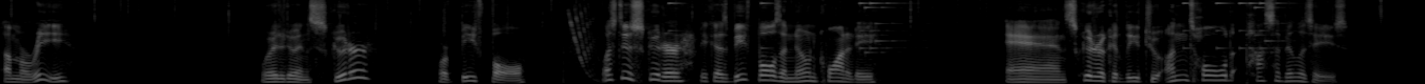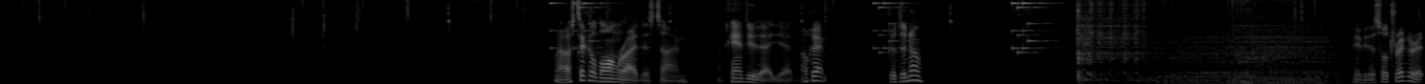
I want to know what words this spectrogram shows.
a Marie, we're either doing Scooter or Beef Bowl. Let's do Scooter because Beef Bowl is a known quantity, and Scooter could lead to untold possibilities. Well, let's take a long ride this time. I can't do that yet. Okay, good to know. Maybe this will trigger it.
